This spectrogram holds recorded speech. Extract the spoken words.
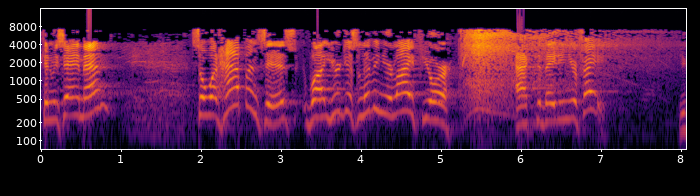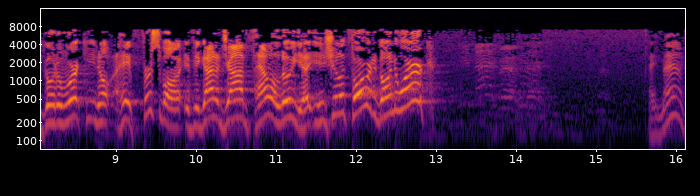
Can we say amen? amen? So what happens is, while you're just living your life, you're activating your faith. You go to work, you know, hey, first of all, if you got a job, hallelujah, you should look forward to going to work. Amen.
